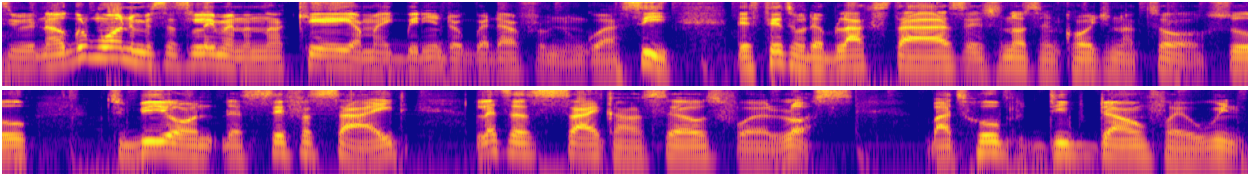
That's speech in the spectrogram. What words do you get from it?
to- Now, good morning, Mr. Slayman and Ake. I'm Mike Benin Dogbeda from Nungua. See, the state of the Black Stars is not encouraging at all. So, to be on the safer side, let us psych ourselves for a loss, but hope deep down for a win.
